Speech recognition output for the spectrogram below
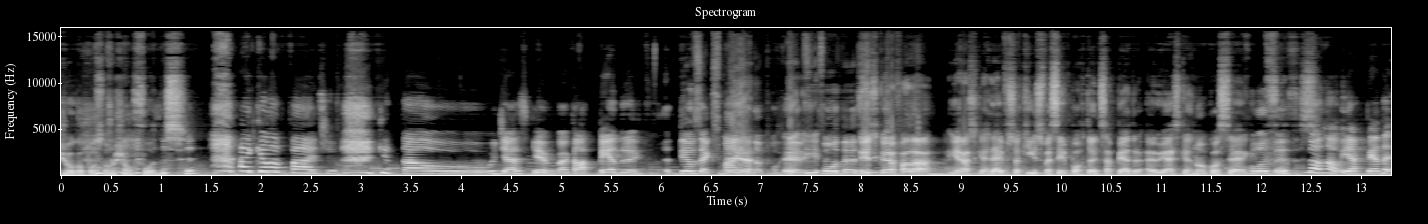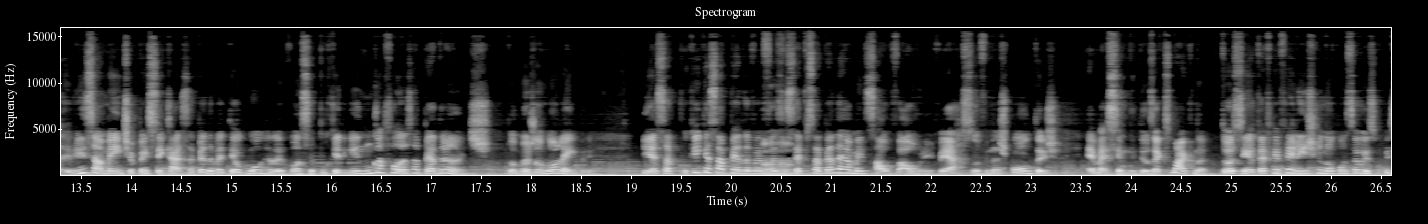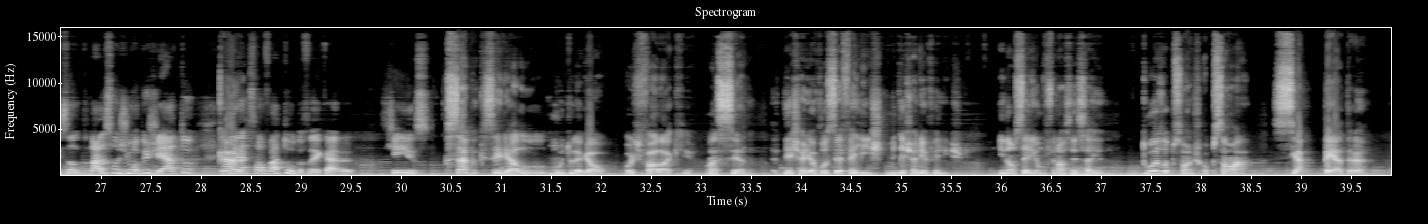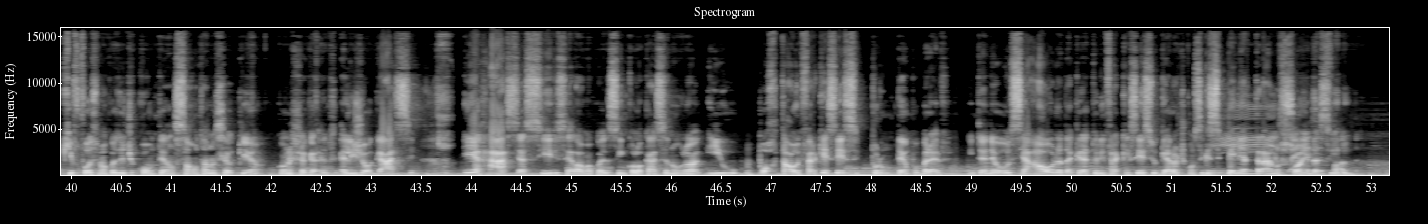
Jogou a poção no chão, foda-se. Aquela parte que tá o, Jaskier com aquela pedra, Deus Ex Machina, É, porque é, foda-se. É isso que eu ia falar. Yasker, leve isso aqui, isso vai ser importante. Essa pedra, aí o Yasker não consegue. Foda-se. Não, não, e a pedra, inicialmente eu pensei, cara, essa pedra vai ter alguma relevância, porque ninguém nunca falou essa pedra antes. Pelo menos não que eu lembre. E essa, o que, que essa pedra vai fazer? Aham. Se essa pedra realmente salvar o universo, no fim das contas, é, vai ser muito Deus Ex Machina. Então, assim, eu até fiquei feliz que não aconteceu isso, senão do nada surgiu um objeto que Cara, ia salvar tudo. Eu falei, cara, que isso? sabe o que seria muito legal? Vou te falar aqui, uma cena. Deixaria você feliz me deixaria feliz. E não seria um final sem saída. Duas opções. Opção A. Se a pedra, que fosse uma coisa de contenção, tá não sei o quê, quando chega, ele jogasse, errasse a Siri, sei lá, alguma coisa assim, colocasse no e o, o portal enfraquecesse por um tempo breve. Entendeu? Se a aura da criatura enfraquecesse e o Geralt conseguisse penetrar no Isso, sonho da Siri. foda.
